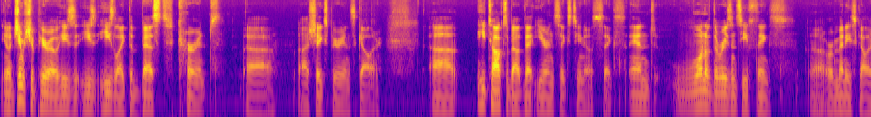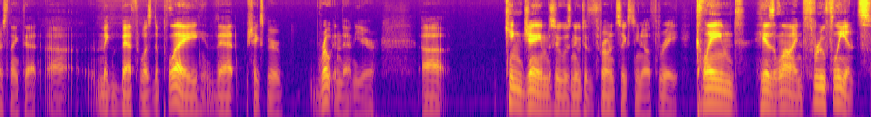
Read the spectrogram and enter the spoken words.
you know Jim Shapiro he's he's he's like the best current uh, uh, Shakespearean scholar uh, he talks about that year in 1606 and one of the reasons he thinks uh, or many scholars think that Macbeth was the play that Shakespeare wrote in that year King James who was new to the throne in 1603 claimed his line through Fleance.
